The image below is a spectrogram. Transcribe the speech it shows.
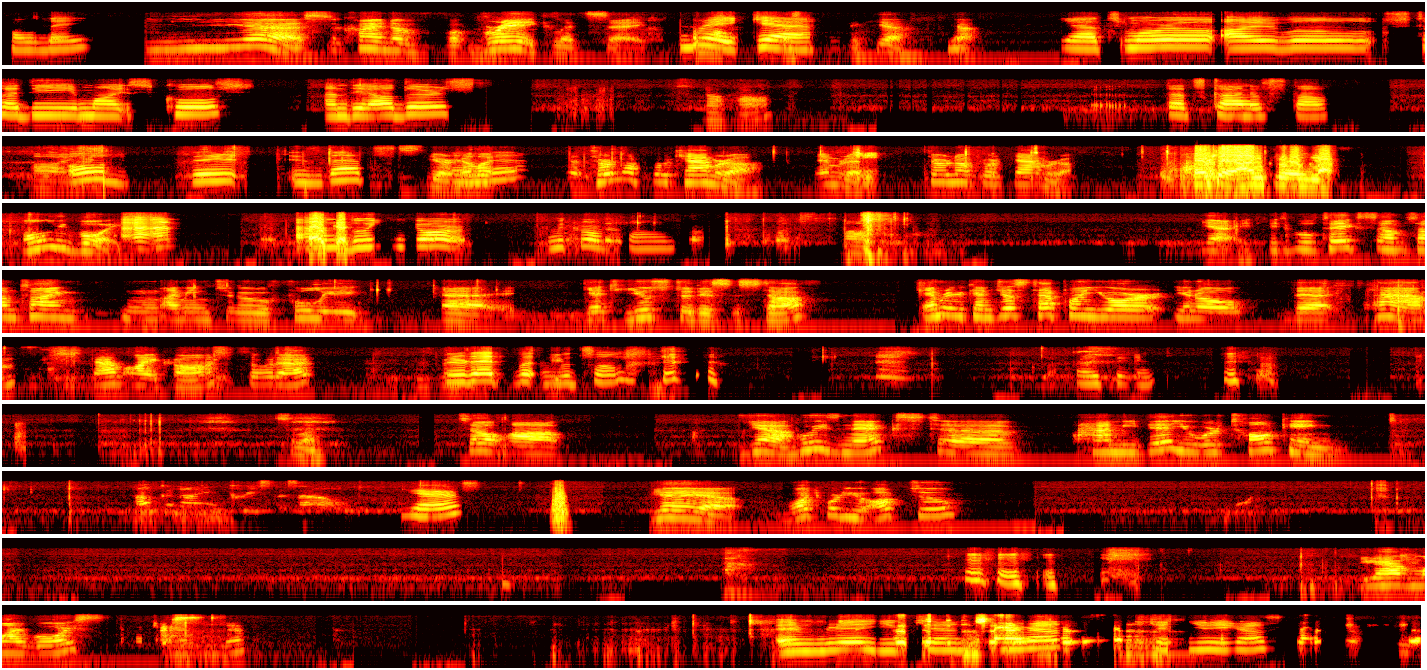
holiday? Yes, a kind of break, let's say. Break. Yeah. Yeah. Yeah. Yeah. Tomorrow I will study my schools and the others. Uh huh. That's kind of stuff. Oh, there is that. Here, hello. Turn off your camera, Emre. Turn off your camera. Okay, I'm close now. Only voice. And and Okay. doing your microphone. Um, yeah, it, it will take some some time. mm, I mean, to fully uh, get used to this stuff. Emre, you can just tap on your, you know, the cam cam icon so that The red button. I think. Excellent. So, uh, yeah, who is next? Uh, Hamide, you were talking. How can I increase the sound? Yes. Yeah, yeah, yeah. What were you up to? Do you have my voice? Yeah. Emre, you can hear us? Can you hear us? It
